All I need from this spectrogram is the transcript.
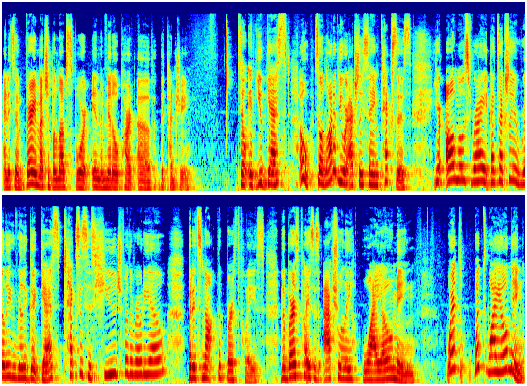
and it's a very much a beloved sport in the middle part of the country. So if you guessed, oh, so a lot of you are actually saying Texas. You're almost right. That's actually a really, really good guess. Texas is huge for the rodeo, but it's not the birthplace. The birthplace is actually Wyoming. What's what's Wyoming?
